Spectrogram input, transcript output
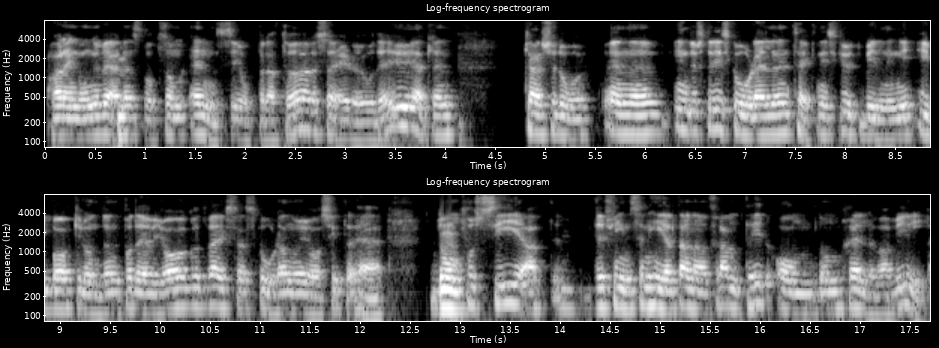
har en gång i världen stått som NC-operatör säger du och det är ju egentligen kanske då en eh, industriskola eller en teknisk utbildning i, bakgrunden på det. Jag har gått verkstadsskolan och jag sitter här. De Mm. får se att det finns en helt annan framtid om de själva vill.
